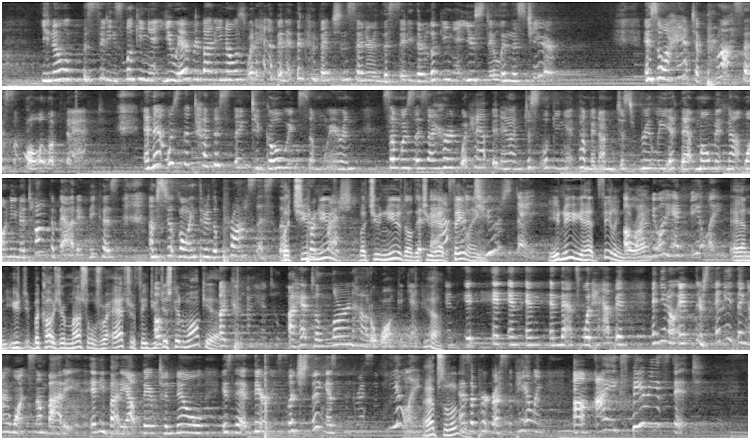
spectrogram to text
you know, the city's looking at you. Everybody knows what happened at the convention center in the city. They're looking at you still in this chair. And so I had to process all of that. And that was the toughest thing to go in somewhere and someone says, I heard what happened, and I'm just looking at them and I'm just really at that moment not wanting to talk about it because I'm still going through the process. The But you knew, but you knew though that But you had feeling. Tuesday. You knew you had feeling though, Oh, right? I knew I had feeling. And you, because your muscles were atrophied, you Oh, just couldn't walk yet. I, could, I, had to, I had to learn how to walk again. Yeah. And it, it and, and and that's what happened. And you know, if there's anything I want somebody, anybody out there to know is that there is such thing as healing. Absolutely. As a progressive healing, um, I experienced it.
